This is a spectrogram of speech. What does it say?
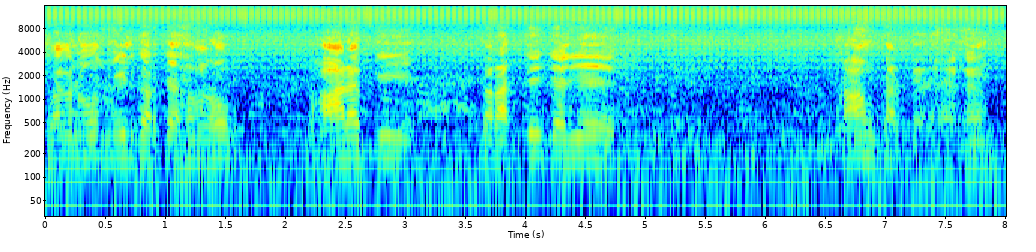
सब लोग मिल करके हम लोग भारत की तरक्की के लिए काम करते रहेंगे।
